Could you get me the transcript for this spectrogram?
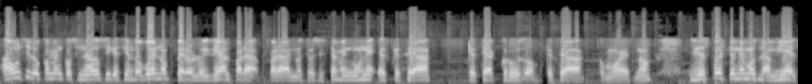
Aún si lo comen cocinado sigue siendo bueno, pero lo ideal para, para nuestro sistema inmune es que sea, que sea crudo, que sea como es, ¿no? Y después tenemos la miel.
